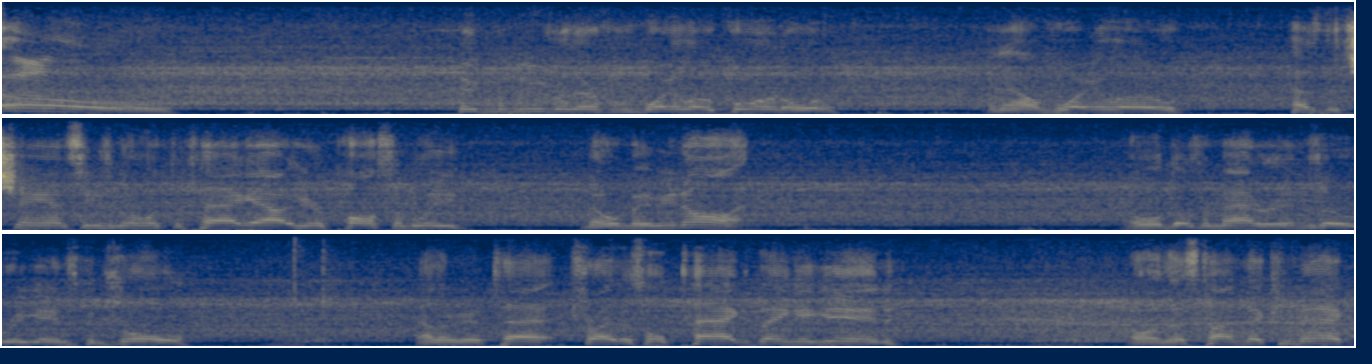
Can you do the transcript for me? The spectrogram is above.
Oh! Big maneuver there from Vuelo Corridor. And now Vuelo has the chance. He's going to look to tag out here, possibly. No, maybe not. Oh, well, it doesn't matter. Enzo regains control. Now they're going to try this whole tag thing again. Oh, and this time they connect.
